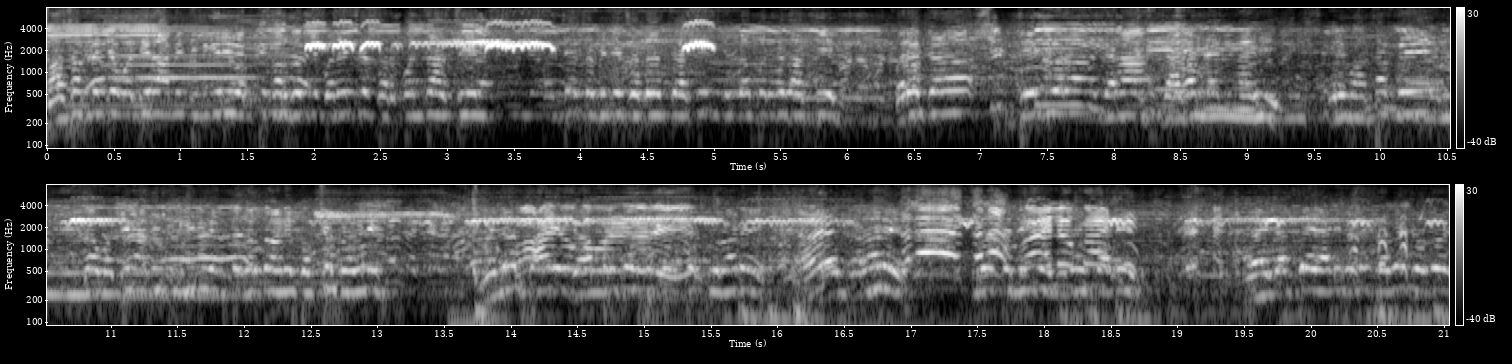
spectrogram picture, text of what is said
वासंबेच्या वतीनं आम्ही दिलगिरी व्यक्त करतो की बरेचसे सरपंच असतील पंचायत समिती सदस्य असतील जिल्हा परिषद असतील बरेच जण स्टेजवर ज्यांना जागा मिळाली नाही. तरी वतीनं आम्ही दिलगिरी व्यक्त करतो आणि पक्ष प्रवेश यांचा या ठिकाणी प्रवेश होतोय.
